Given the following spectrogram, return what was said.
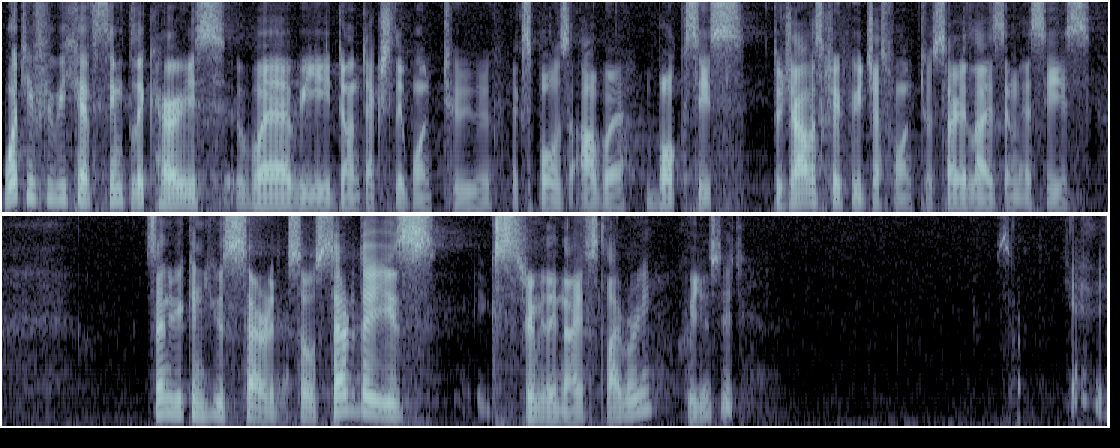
what if we have simple queries where we don't actually want to expose our boxes to JavaScript, we just want to serialize them as is? Then we can use Serde. So Serde is extremely nice library. Who used it? Sorry. Yay.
